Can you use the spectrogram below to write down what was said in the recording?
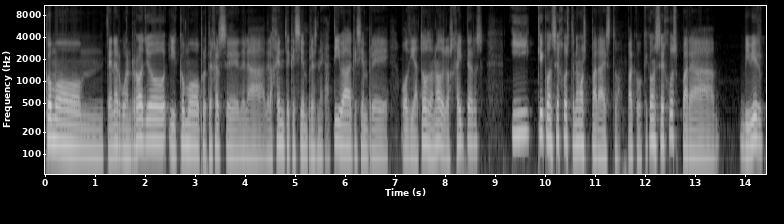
cómo mm, tener buen rollo y cómo protegerse de la, de la gente que siempre es negativa, que siempre odia todo, ¿no? De los haters. ¿Y qué consejos tenemos para esto, Paco? ¿Qué consejos para vivir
